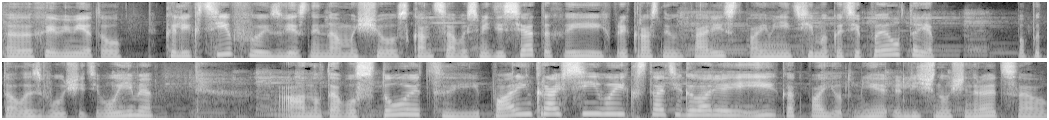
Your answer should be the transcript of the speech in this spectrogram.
хэви-метал коллектив, известный нам еще с конца 80-х, и их прекрасный вокалист по имени Тима Катипелта. Я попыталась выучить его имя оно того стоит. И парень красивый, кстати говоря, и как поет. Мне лично очень нравится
